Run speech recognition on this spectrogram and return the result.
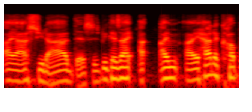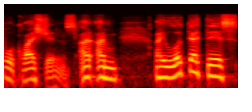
I, asked you to add this is because I, I I'm I had a couple questions. I, I'm I looked at this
